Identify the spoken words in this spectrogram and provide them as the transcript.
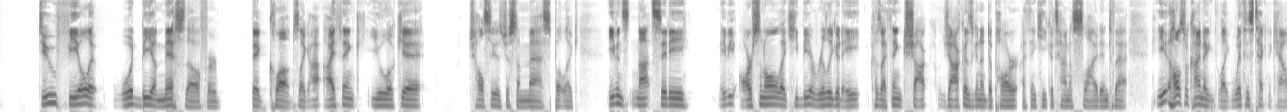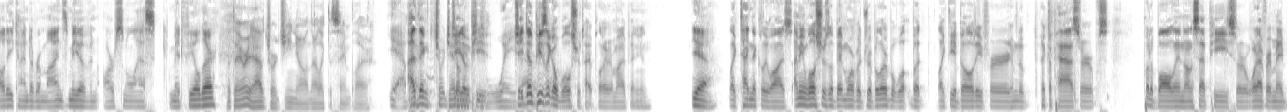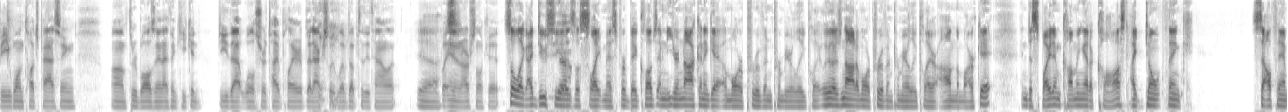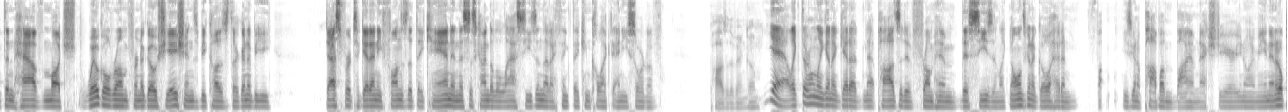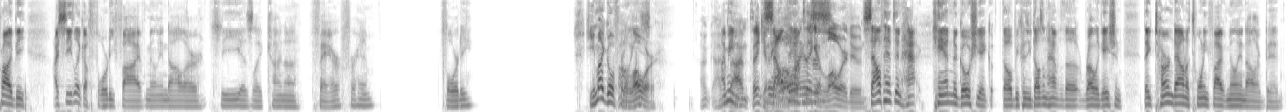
do feel it would be a miss though for big clubs. Like I, I think you look at Chelsea is just a mess, but like even not City, maybe Arsenal, like he'd be a really good eight because I think Xhaka is going to depart. I think he could kind of slide into that. He also kind of like with his technicality, kind of reminds me of an Arsenal esque midfielder. But they already have Jorginho and they're like the same player. Yeah, I think J- JWP is way JWP is like a Wilshere type player in my opinion. yeah. Like technically wise, I mean Wilshere's a bit more of a dribbler, but but like the ability for him to pick a pass or put a ball in on a set piece or whatever it may be, one touch passing um, through balls in. I think he could be that Wilshere type player that actually lived up to the talent, Yeah. but in an Arsenal kit. So like I do see Yeah. it as a slight miss for big clubs, and you're not going to get a more proven Premier League player. There's not a more proven Premier League player on the market, and despite him coming at a cost, I don't think Southampton have much wiggle room for negotiations because they're going to be desperate to get any funds that they can, and this is kind of the last season that I think they can collect any sort of Positive income. yeah, like they're only going to get a net positive from him this season. Like no one's going to go ahead and fu- he's going to pop up and buy him next year. You know what I mean? And it'll probably be. I see like a forty-five million dollar fee as like kind of fair for him. Forty. He might go for Oh, lower. I, I'm, I mean, I'm thinking Southampton's- lower. I'm thinking lower, dude. Southampton ha- can negotiate though because he doesn't have the relegation. They turned down a twenty-five million dollar bid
